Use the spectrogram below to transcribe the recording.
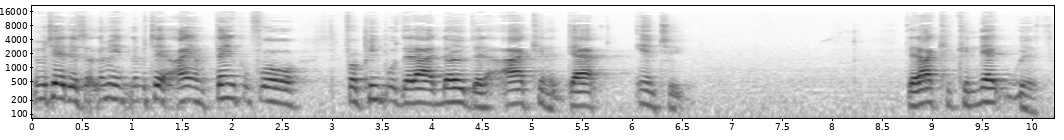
let me tell you this. Let me let me tell you. I am thankful for for people that I know that I can adapt into. That I can connect with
